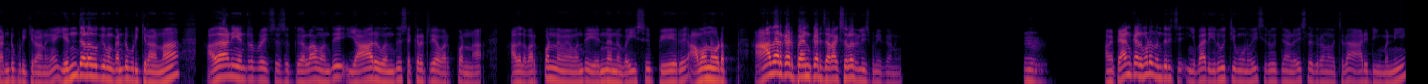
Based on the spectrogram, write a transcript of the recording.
கண்டுபிடிக்கிறானுங்க. எந்த அளவுக்கு இவன் கண்டுபிடிக்கிறான்னா, அதானி என்டர்பிரைசஸ்க்கெல்லாம் வந்து யாரு வந்து செக்ரட்டரியா ஒர்க் பண்ணா, அதில ஒர்க் பண்ணவன் வந்து என்னென்ன வயசு, பேரு, அவனோட Aadhaar card, PAN card xerox எல்லாம் ரிலீஸ் பண்ணியிருக்கானுங்க. ம். அவன் பான் கார்டு கூட வந்துருச்சு. இங்க பாரு 23 வயசு, 24 வயசுல இருக்கிறவன வச்சு தான் ஆடிட்டிங் பண்ணி,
